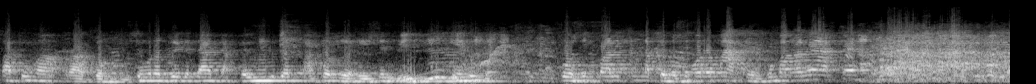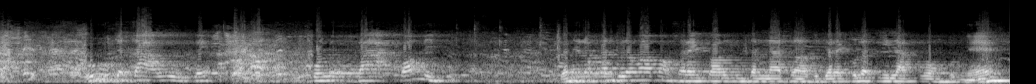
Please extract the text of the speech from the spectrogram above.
Patungan ragam sing ora duwe ke ini kan takut ya isin ini sing paling enak dene sing ora mati. Kumangane akeh. Uh cecawu ke kulo gak komik dan lo kan kula ngomong sering kali internasional kejare kula ilat wong bengen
